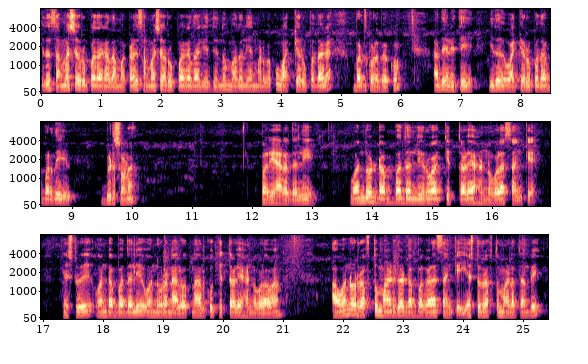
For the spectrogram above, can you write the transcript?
ಇದು ಸಮಸ್ಯೆ ರೂಪದಾಗ ಅದ ಮಕ್ಕಳೇ ಸಮಸ್ಯೆ ರೂಪದಾಗ ಇದ್ದಿಂದ ಮೊದಲು ಏನು ಮಾಡಬೇಕು? ವಾಕ್ಯ ರೂಪದಾಗ ಬರೆದುಕೊಳ್ಬೇಕು. ಅದೇ ರೀತಿ ಇದು ವಾಕ್ಯ ರೂಪದಾಗ ಬರೆದು ಬಿಡಿಸೋಣ. ಪರಿಹಾರದಲ್ಲಿ ಒಂದು ಡಬ್ಬದಲ್ಲಿರುವ ಕಿತ್ತಳೆ ಹಣ್ಣುಗಳ ಸಂಖ್ಯೆ. ಎಷ್ಟು ಒಂದು ಡಬ್ಬದಲ್ಲಿ ಒಂದುನೂರ ನಲ್ವತ್ನಾಲ್ಕು ಕಿತ್ತಳೆ ಹಣ್ಣುಗಳವ. ಅವನು ರಫ್ತು ಮಾಡಿದ ಡಬ್ಬಗಳ ಸಂಖ್ಯೆ. ಎಷ್ಟು ರಫ್ತು ಮಾಡತ್ತನ್ರಿ?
